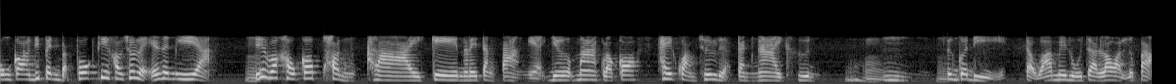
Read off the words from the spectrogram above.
องค์กรที่เป็นแบบพวกที่เขาช่วยเหลือ SME อะอืมเรียกว่าเขาก็ผ่อนคลายเกณฑ์อะไรต่าง ๆ เนี่ย เยอะมากแล้วก็ให้ความช่วยเหลือกันง่ายขึ้นอืมอืมอืม ซึ่งก็ดีแต่ว่าไม่รู้จะรอดหรือเปล่า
